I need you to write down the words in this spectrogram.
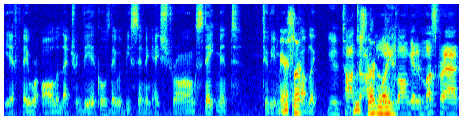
if they were all electric vehicles, they would be sending a strong statement to the American cer- public. You talk We to our certainly- boy elongated muskrat,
